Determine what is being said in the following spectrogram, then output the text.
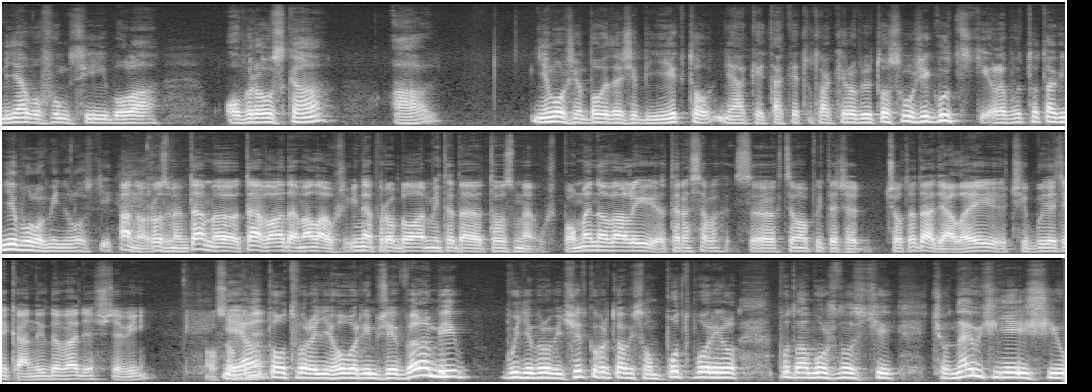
mňa vo funkcii bola obrovská a nemôžem povedať, že by niekto nejaké takéto také robil. To slúži k úcti, lebo to tak nebolo v minulosti. Áno, rozumiem. Tam e, tá vláda mala už iné problémy, teda to sme už pomenovali. Teraz sa chcem opýtať, že čo teda ďalej? Či budete kandidovať ešte vy? Osobne? Nie, ja to otvorene hovorím, že veľmi budem robiť všetko preto, aby som podporil podľa možnosti čo najúčinnejšie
